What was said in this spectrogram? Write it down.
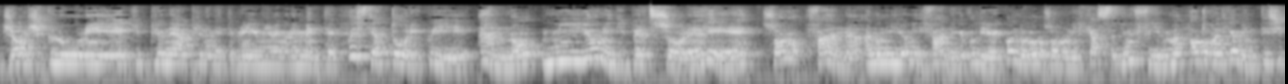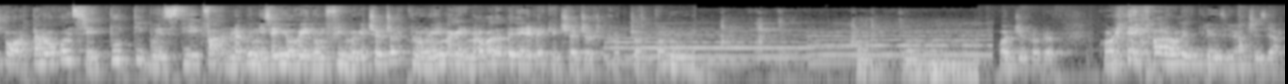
George Clooney e chi più ne ha più ne mette, prima che mi vengano in mente. Questi attori qui hanno milioni di persone che sono fan, hanno milioni di fan, che vuol dire che quando loro sono nel cast di un film automaticamente si portano con sé tutti questi fan. Quindi se io vedo un film che c'è George Clooney, magari me lo vado a vedere perché c'è Clooney. George Clooney. Oggi proprio con le parole inglesi non ci siamo.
